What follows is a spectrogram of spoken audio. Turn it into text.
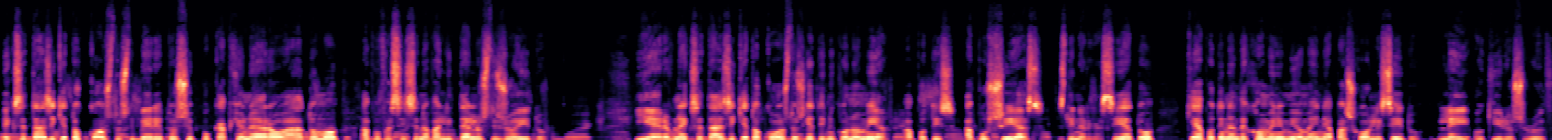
Εξετάζει και το κόστος στην περίπτωση που κάποιο νεαρό άτομο αποφασίσει να βάλει τέλος στη ζωή του. Η έρευνα εξετάζει και το κόστος για την οικονομία από της απουσίας στην εργασία του και από την ενδεχόμενη μειωμένη απασχόλησή του, λέει ο κύριος Ρουθ.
